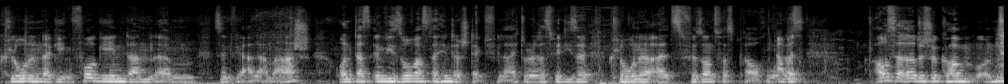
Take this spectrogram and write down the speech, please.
Klonen dagegen vorgehen, dann ähm, sind wir alle am Arsch. Und dass irgendwie sowas dahinter steckt vielleicht oder dass wir diese Klone als für sonst was brauchen. Aber- Außerirdische kommen und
